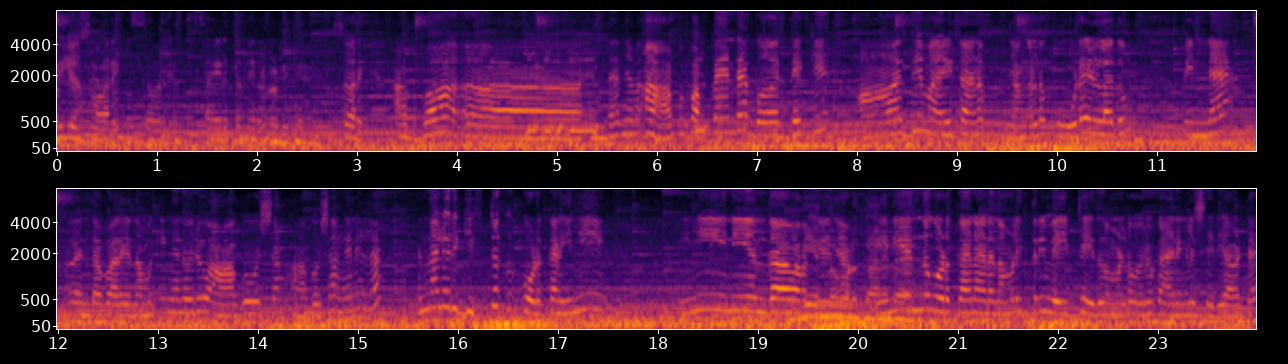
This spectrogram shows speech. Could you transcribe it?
അയ്യോ സോറി സോറി സൈഡത്തെ സോറി അപ്പൊ എന്താ ഞാൻ ആ അപ്പൊ പപ്പേന്റെ ബർത്ത്ഡേക്ക് ആദ്യമായിട്ടാണ് ഞങ്ങളുടെ കൂടെ ഉള്ളതും. പിന്നെ എന്താ പറയാ നമുക്ക് ഇങ്ങനെ ഒരു ആഘോഷം ആഘോഷം അങ്ങനെയല്ല. എന്നാലും ഒരു ഗിഫ്റ്റ് ഒക്കെ കൊടുക്കണം. ഇനി ഇനി ഇനി എന്താ പറഞ്ഞു കഴിഞ്ഞാൽ ഇനി എന്ന് കൊടുക്കാനാണ്. നമ്മൾ ഇത്രയും വെയിറ്റ് ചെയ്തു. നമ്മളുടെ ഓരോ കാര്യങ്ങൾ ശരിയാവട്ടെ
